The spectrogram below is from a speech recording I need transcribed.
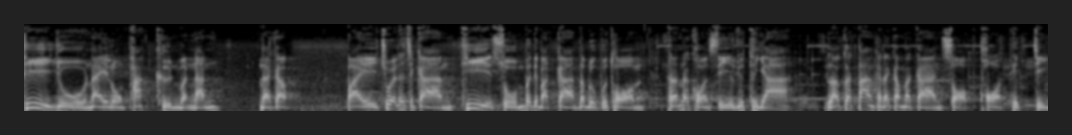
ที่อยู่ในโรงพักคืนวันนั้นนะครับ ไปช่วยราชการที่ศูนย์ปฏิบัติการตำรวจภูธรพระนครศรีอยุธยา แล้วก็ตั้งคณะกรรมการสอบข้อเท็จจริง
